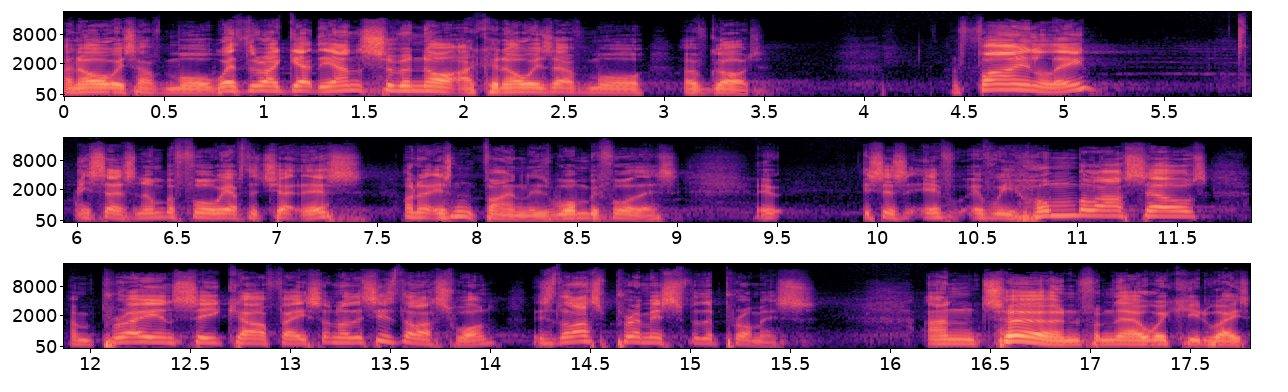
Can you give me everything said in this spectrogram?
and always have more. Whether I get the answer or not, I can always have more of God. And finally, it says, number four, we have to check this. Oh, no, it isn't finally, there's one before this. It, it says, if, if we humble ourselves and pray and seek our face. Oh, no, this is the last one. This is the last premise for the promise and turn from their wicked ways.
